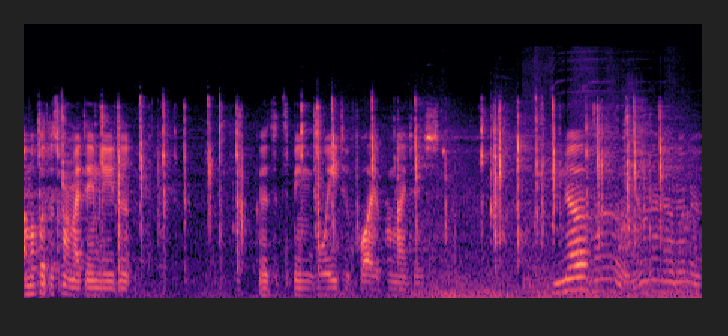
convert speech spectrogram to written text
I'm gonna put this where my team needs it. Because it's being way too quiet for my taste. No, no, no, no, no, no.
